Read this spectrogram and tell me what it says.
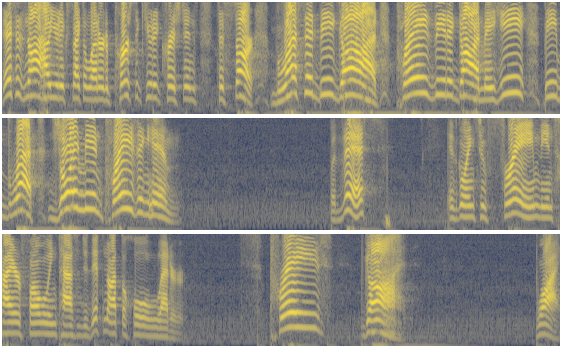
this is not how you'd expect a letter to persecuted Christians to start. Blessed be God. Praise be to God. May He be blessed. Join me in praising Him. But this is going to frame the entire following passages, if not the whole letter. Praise God. Why?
